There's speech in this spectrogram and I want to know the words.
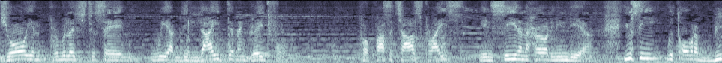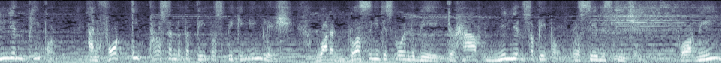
joy and privilege to say we are delighted and grateful for Pastor Charles Price being seen and heard in India. You see, with over a billion people, and 40% of the people speaking English. What a blessing it is going to be to have millions of people receive this teaching. For me,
